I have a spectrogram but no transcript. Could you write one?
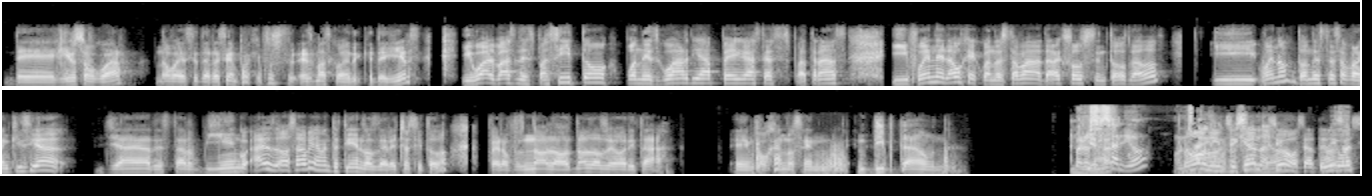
de Gears of War. No voy a decir de Resident porque pues, es más como de, de Gears. Igual vas despacito, pones guardia, pegas, te haces para atrás. Y fue en el auge cuando estaba Dark Souls en todos lados. Y bueno, ¿dónde está esa franquicia? Ya de estar bien. Ah, o sea, obviamente tienen los derechos y todo, pero pues no, lo, no los veo ahorita enfocándose en, Deep Down. ¿Pero sí salió? No, ni siquiera nació, o sea, te digo, es,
